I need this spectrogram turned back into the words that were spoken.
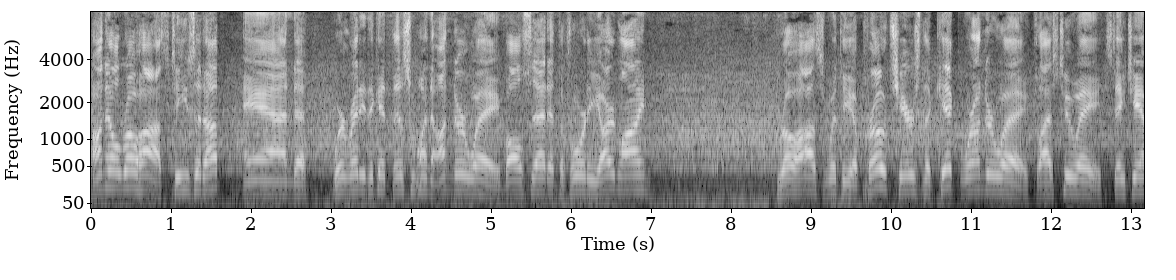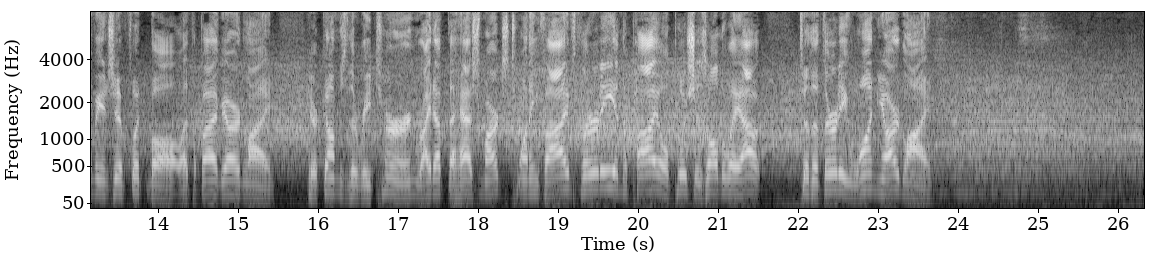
Angel Rojas tees it up, and we're ready to get this one underway. Ball set at the 40 yard line. Rojas with the approach. Here's the kick. We're underway. Class 2A state championship football at the five yard line. Here comes the return right up the hash marks 25, 30, and the pile pushes all the way out to the 31 yard line.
